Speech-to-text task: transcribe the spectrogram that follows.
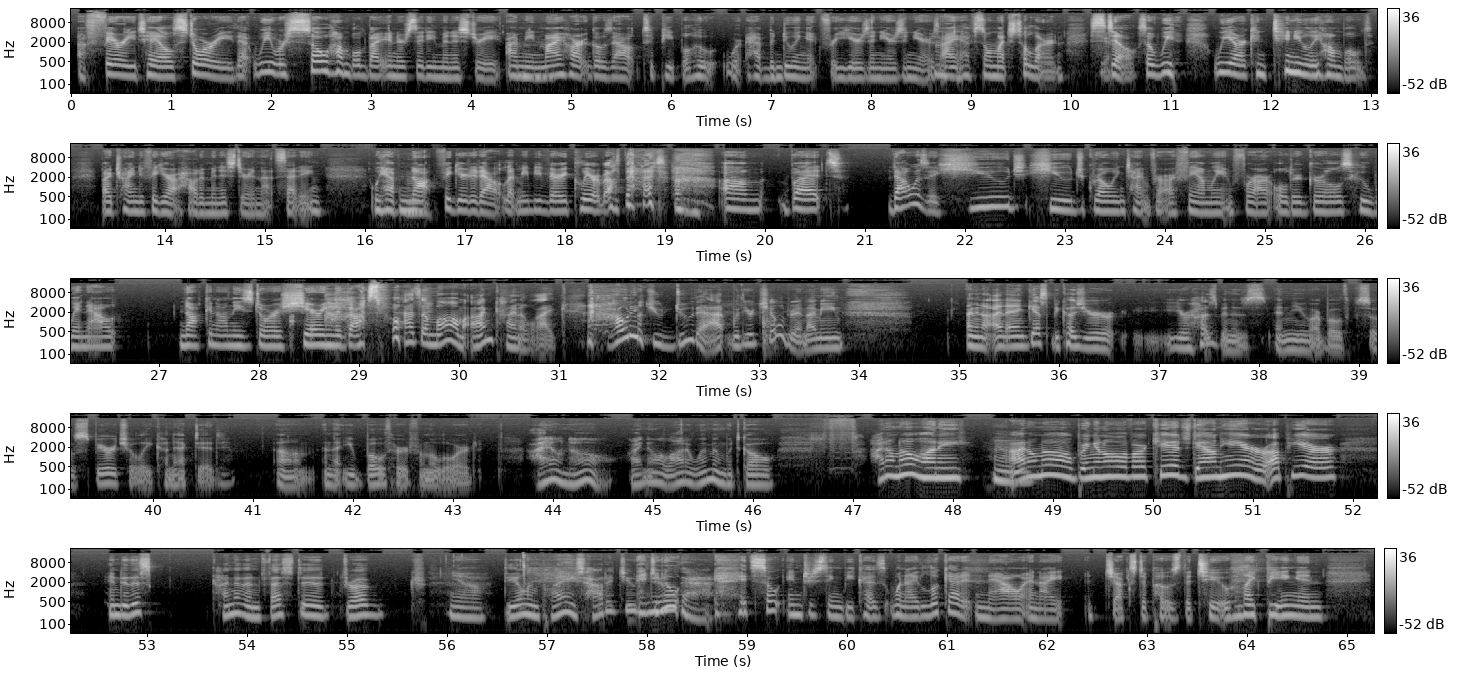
a fairy tale story, that we were so humbled by inner city ministry. I Mm-hmm. mean, my heart goes out to people who were, have been doing it for years and years and years. Mm-hmm. I have so much to learn still. So we we are continually humbled by trying to figure out how to minister in that setting. We have Mm-hmm. not figured it out. Let me be very clear about that. um, but that was a huge, huge growing time for our family and for our older girls who went out knocking on these doors, sharing the gospel. As a mom, I'm kind of like, how did you do that with your children? I mean, I mean, and I guess because your your husband is and you are both so spiritually connected, um, and that you both heard from the Lord. I don't know. I know a lot of women would go, I don't know, honey. I don't know. Bringing all of our kids down here or up here into this kind of infested drug Yeah. deal in place. How did you And do you know, that? it's so interesting because when I look at it now and I juxtapose the two, like being in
